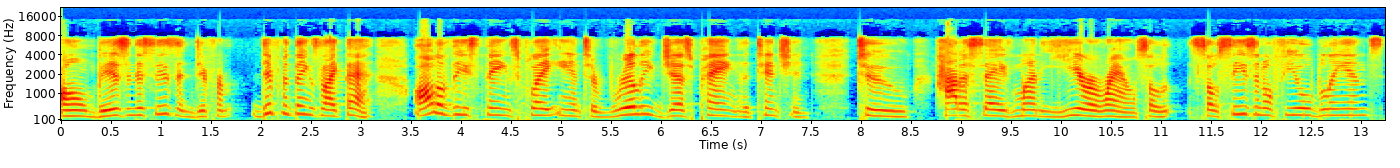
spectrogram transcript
own businesses, and different different things like that. All of these things play into really just paying attention to how to save money year around. So so seasonal fuel blends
